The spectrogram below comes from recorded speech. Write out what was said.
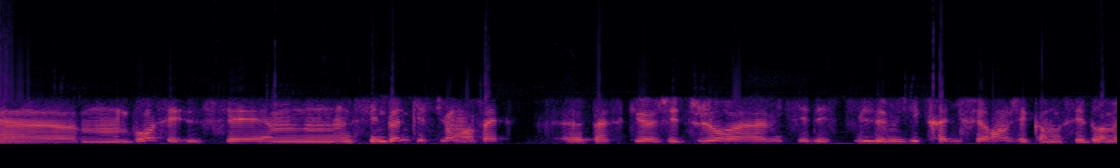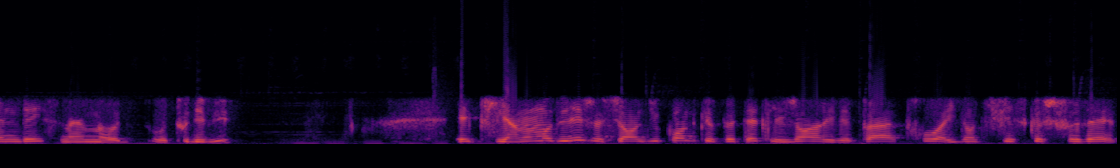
Euh, bon, c'est hum, c'est une bonne question en fait, euh, parce que j'ai toujours euh, mixé des styles de musique très différents. J'ai commencé drum and bass même au, tout début. Et puis à un moment donné, je me suis rendu compte que peut-être les gens n'arrivaient pas trop à identifier ce que je faisais.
